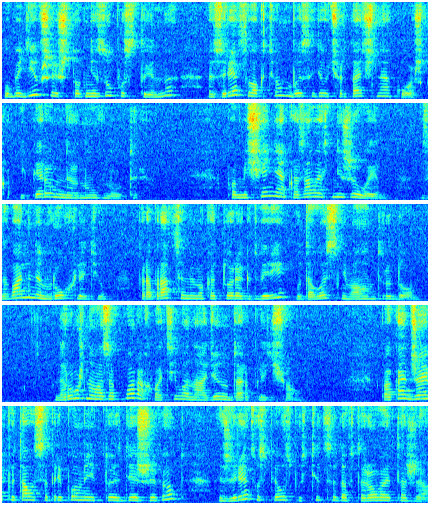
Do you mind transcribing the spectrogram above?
Убедившись, что внизу пустынно, жрец локтем высадил чердачное окошко и первым нырнул внутрь. Помещение оказалось нежилым, заваленным рухлядью, пробраться мимо которой к двери удалось с немалым трудом. Наружного запора хватило на один удар плечом. Пока Джай пытался припомнить, кто здесь живет, жрец успел спуститься до второго этажа,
